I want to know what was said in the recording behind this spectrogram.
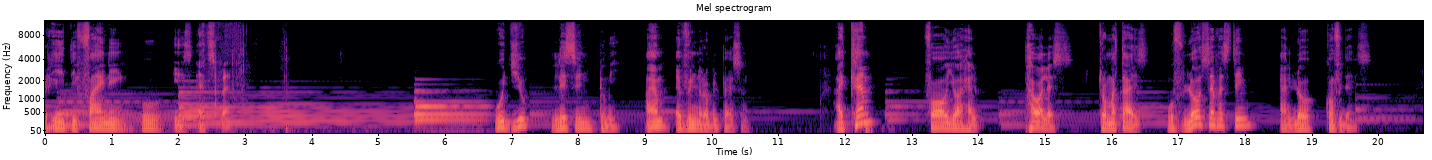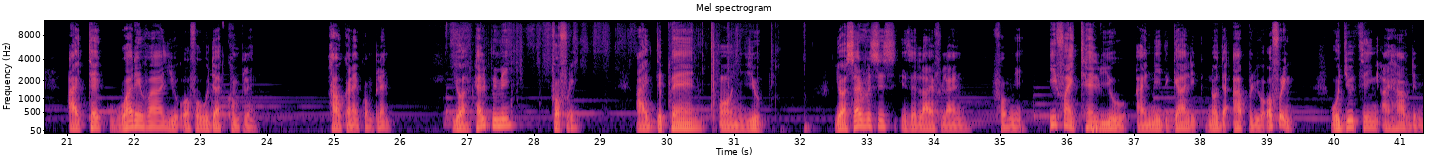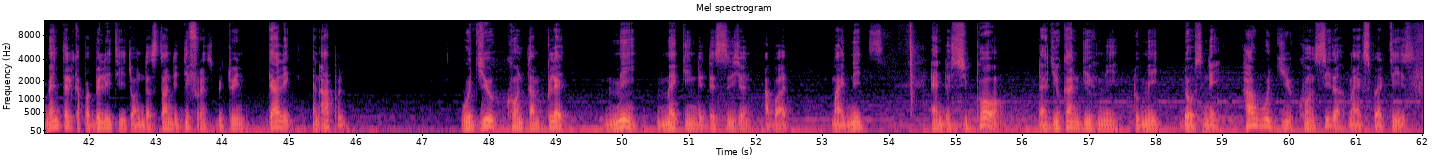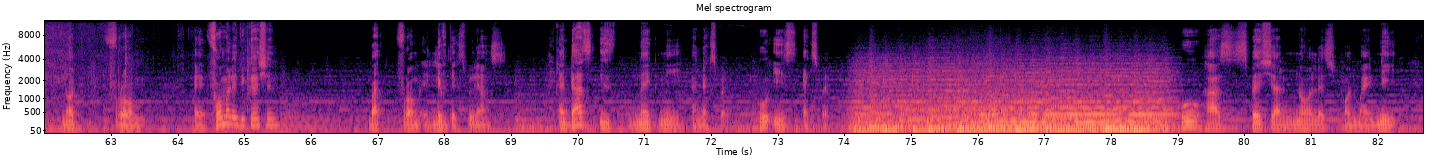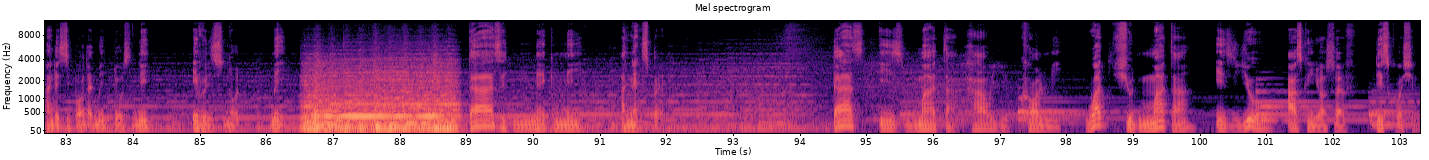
redefining who is expert. Would you listen to me? I am a vulnerable person. I came for your help, powerless, traumatized, with low self-esteem and low confidence. I take whatever you offer without complaint. How can I complain? You are helping me for free. I depend on you. Your services is a lifeline for me. If I tell you I need garlic, not the apple you're offering, would you think I have the mental capability to understand the difference between garlic and apple? Would you contemplate me making the decision about my needs and the support that you can give me to meet those needs? How would you consider my expertise not from a formal education, but from a lived experience? And that is make me an expert. Who is expert? Who has special knowledge on my need and the support that meet those need if it is not me? Does it make me an expert? Does it matter how you call me? What should matter is you asking yourself this question.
